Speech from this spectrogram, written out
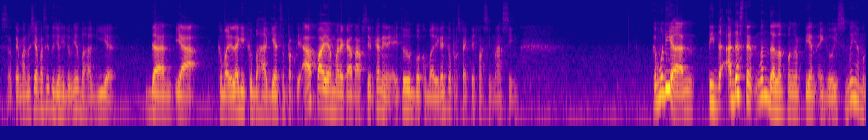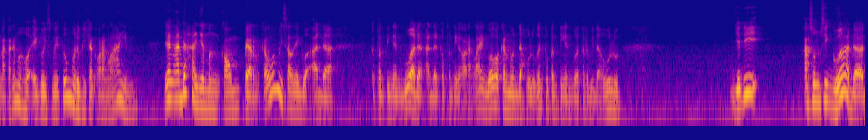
Setiap manusia pasti tujuan hidupnya bahagia. Dan ya kembali lagi kebahagiaan seperti apa yang mereka tafsirkan ya itu gue kembalikan ke perspektif masing-masing. Kemudian tidak ada statement dalam pengertian egoisme yang mengatakan bahwa egoisme itu merugikan orang lain. Yang ada hanya mengcompare. Kalau misalnya gue ada kepentingan gue dan ada kepentingan orang lain, gue akan mendahulukan kepentingan gue terlebih dahulu. Jadi asumsi gue ada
